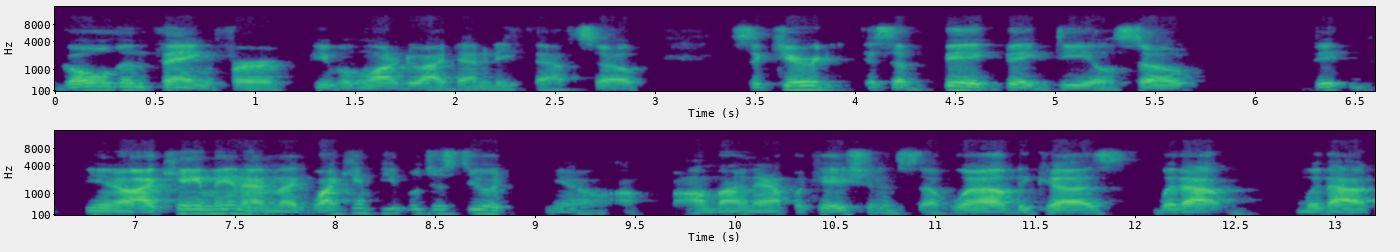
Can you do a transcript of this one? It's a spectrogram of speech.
golden thing for people who want to do identity theft. So security is a big big deal. So you know, I came in. I'm like, why can't people just do it? You know, online application and stuff. Well, because without without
